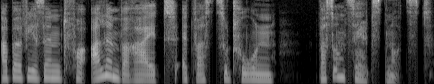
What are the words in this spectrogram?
aber wir sind vor allem bereit, etwas zu tun, was uns selbst nutzt.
